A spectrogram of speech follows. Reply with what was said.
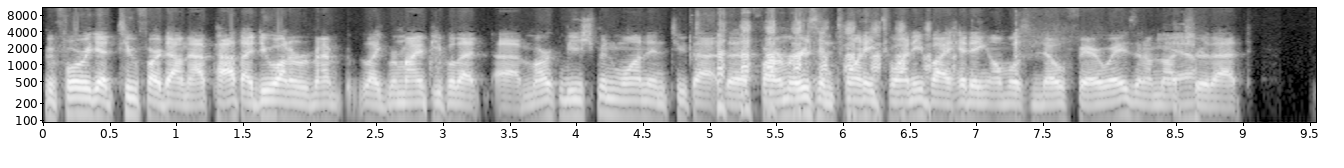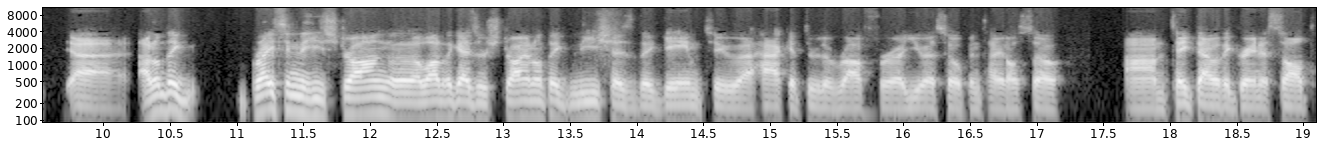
Before we get too far down that path, I do want to remember, like, remind people that uh, Mark Leishman won in two, the Farmers in 2020 by hitting almost no fairways, and I'm not yeah. sure that. Uh, I don't think Bryson, he's strong. A lot of the guys are strong. I don't think Leash has the game to uh, hack it through the rough for a U.S. Open title. So um, take that with a grain of salt.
